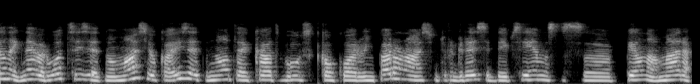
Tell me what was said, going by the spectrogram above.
pilnīgi nevar otrs iziet no mājas, jo kā iziet, tad noteikti kāds būs kaut ko ar viņu parunājis, un tur ir greizsirdības iemesls uh, pilnā mērā.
